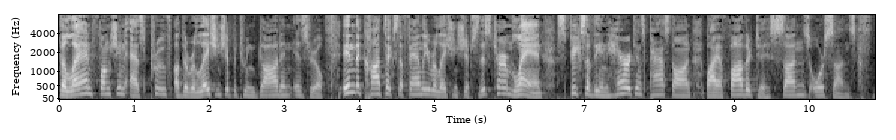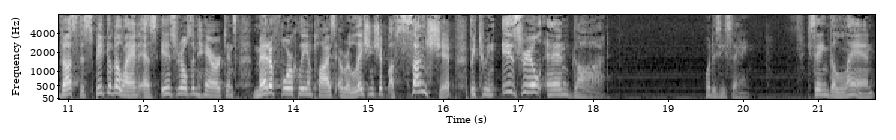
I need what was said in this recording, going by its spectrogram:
the land functioned as proof of the relationship between God and Israel. In the context of family relationships, this term land speaks of the inheritance passed on by a father to his sons or sons. Thus, to speak of the land as Israel's inheritance metaphorically implies a relationship of sonship between Israel and God. What is he saying? He's saying the land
